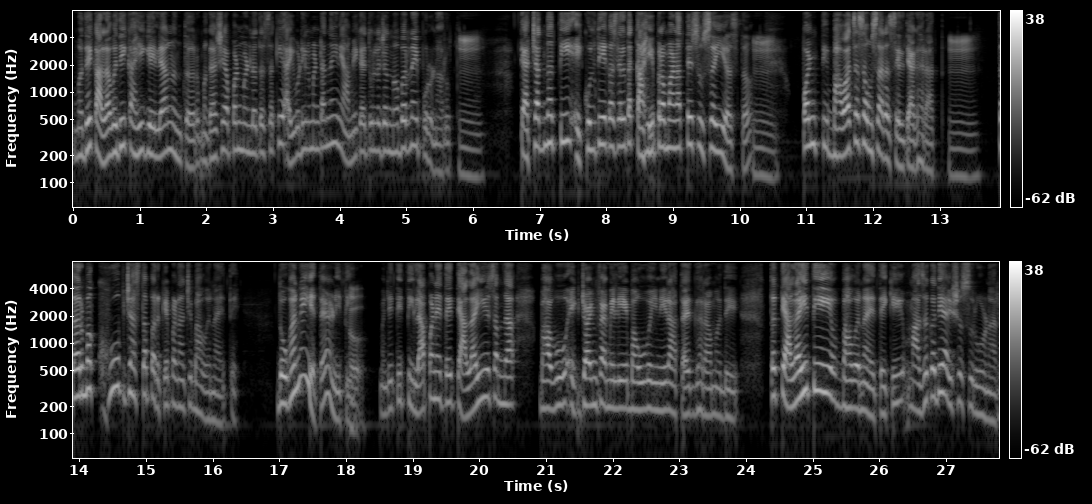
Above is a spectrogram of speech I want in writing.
मध्ये कालावधी काही गेल्यानंतर मगाशी आपण म्हणलं तसं की आईवडील म्हणतात नाही नाही आम्ही काय तुला जन्मभर नाही पुरणार आहोत हं. त्याच्यातनं ती एकुलती एक असेल तर काही प्रमाणात ते सुसही असतं. पण ती भावाचा संसार असेल त्या घरात. तर मग खूप जास्त परकेपणाची भावना येते दोघांनाही येते आणि ती हो. म्हणजे ती तिला पण येते त्यालाही समजा भाऊ एक जॉईंट फॅमिली आहे भाऊ बहिणी राहत आहेत घरामध्ये तर त्यालाही ती भावना येते की माझं कधी आयुष्य सुरू होणार.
